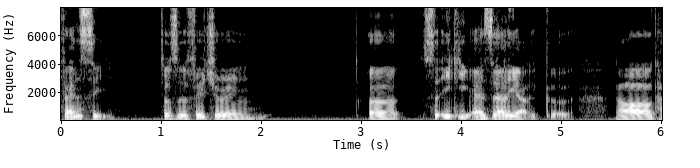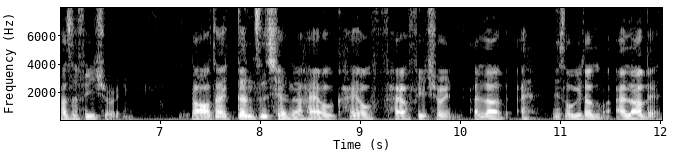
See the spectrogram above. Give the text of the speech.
《Fancy》，就是 featuring 呃是 Iggy Azalea 的歌，然后他是 featuring，然后在更之前呢，还有还有还有 featuring I Love 哎那首歌叫什么 I Love It，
